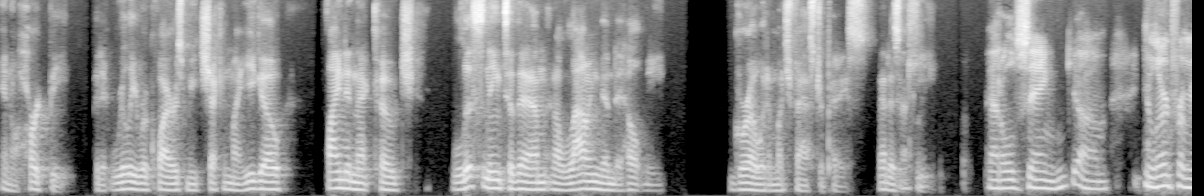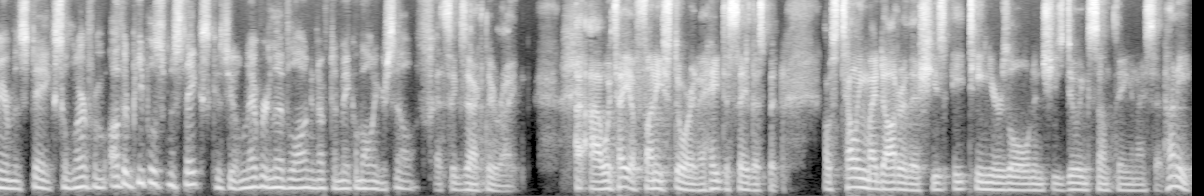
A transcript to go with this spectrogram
in a heartbeat. But it really requires me checking my ego, finding that coach, listening to them, and allowing them to help me grow at a much faster pace. That is a key. That old saying, um, you learn from your mistakes. So learn from other people's mistakes because you'll never live long enough to make them all yourself. That's exactly right. I, I would tell you a funny story, and I hate to say this, but I was telling my daughter this. She's 18 years old and she's doing something. And I said, honey,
